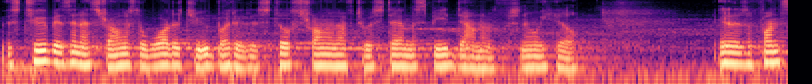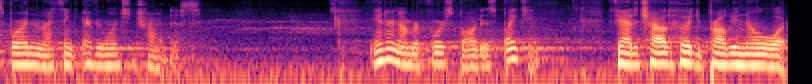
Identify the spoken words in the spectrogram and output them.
This tube isn't as strong as the water tube, but it is still strong enough to withstand the speed down a snowy hill. It is a fun sport, and I think everyone should try this. In our number four spot is biking. If you had a childhood, you probably know what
